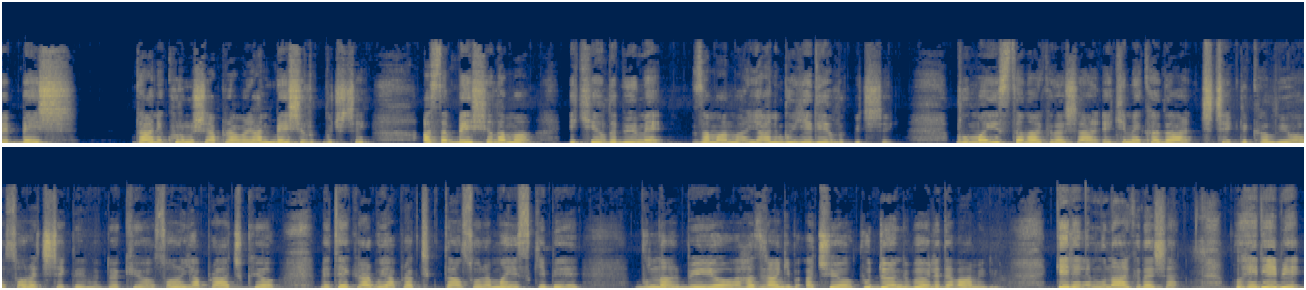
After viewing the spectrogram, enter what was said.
ve 5 tane kurumuş yaprağı var. Yani 5 yıllık bu çiçek. Aslında 5 yıl ama 2 yılda büyüme zaman var. Yani bu 7 yıllık bir çiçek. Bu Mayıs'tan arkadaşlar Ekim'e kadar çiçekli kalıyor. Sonra çiçeklerini döküyor. Sonra yaprağı çıkıyor. Ve tekrar bu yaprak çıktıktan sonra Mayıs gibi bunlar büyüyor ve Haziran gibi açıyor. Bu döngü böyle devam ediyor. Gelelim buna arkadaşlar. Bu hediye bir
